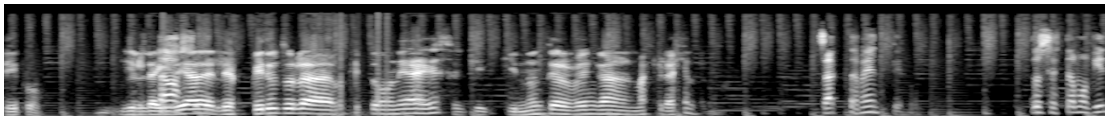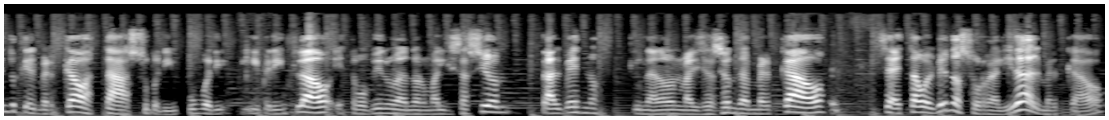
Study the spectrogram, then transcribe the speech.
Tipo. Y la Estaba idea del espíritu de la criptomoneda es que, que no intervengan más que la gente. Exactamente. Entonces estamos viendo que el mercado está súper hiper, hiperinflado y estamos viendo una normalización, tal vez no una normalización del mercado, o sea, está volviendo a su realidad el mercado.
